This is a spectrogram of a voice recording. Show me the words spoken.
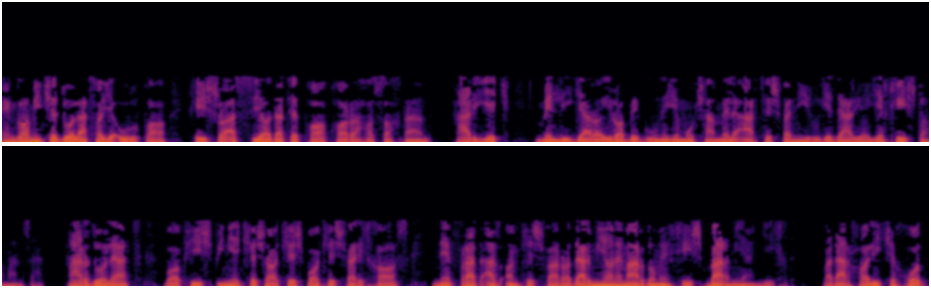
هنگامی که دولتهای اروپا خیش را از سیادت پاپها رها ساختند، هر یک ملیگرایی را به گونه مکمل ارتش و نیروی دریایی خیش دامن زد. هر دولت با پیشبینی کشاکش با کشوری خاص نفرت از آن کشور را در میان مردم خیش برمیانگیخت و در حالی که خود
